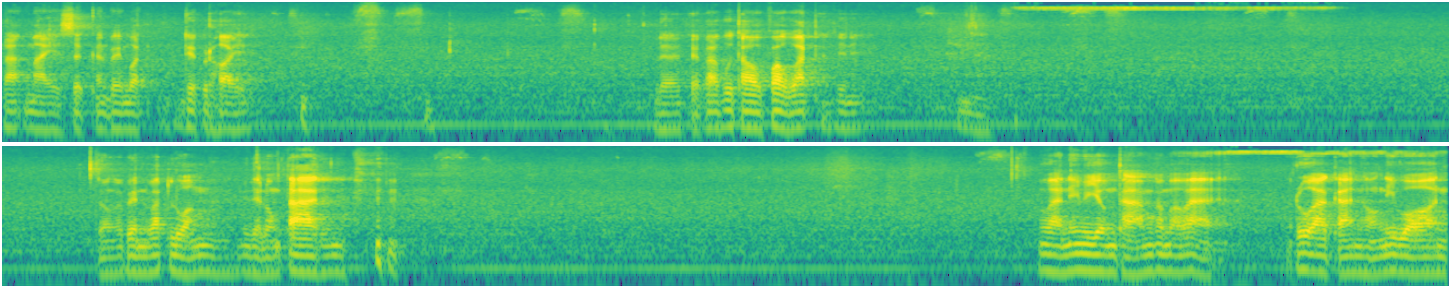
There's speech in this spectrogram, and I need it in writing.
พระใหม่ศึกกันไปหมดเรียบร้อย เหลือแต่พระผู้เฒ่าเฝ้าวัดทีนี้ส่วก็เป็นวัดหลวง มีแต่หลวงตาที่นี่วานนี้มีโยมถามเข้ามาว่า รู้อาการของนิวรณ์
